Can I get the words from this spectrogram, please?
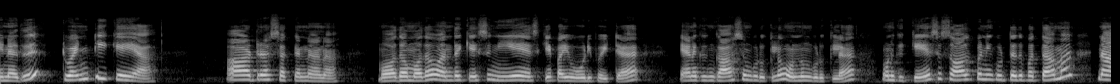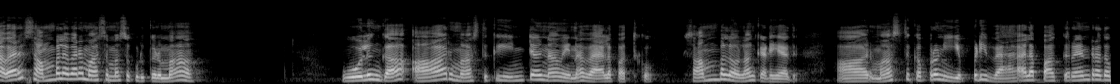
என்னது? டுவெண்ட்டி கேயா ஆட்ரா செகண்ட் மொத மொத வந்த கேஸு நீயே எஸ்கேப் ஆகி ஓடி போயிட்ட. எனக்கு காசும் கொடுக்கல ஒன்றும் கொடுக்கல. உனக்கு கேஸை சால்வ் பண்ணி கொடுத்தது பார்த்தாம நான் வேற சம்பளம் வேற மாதம் மாதம் கொடுக்கணுமா? ஒழுங்கா ஆறு மாதத்துக்கு இன்டர்னாக வேணா வேலை பார்த்துக்கோ. சம்பளம்லாம் கிடையாது. ஆறு மாதத்துக்கு அப்புறம் நீ எப்படி வேலை பார்க்குறேன்றதை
